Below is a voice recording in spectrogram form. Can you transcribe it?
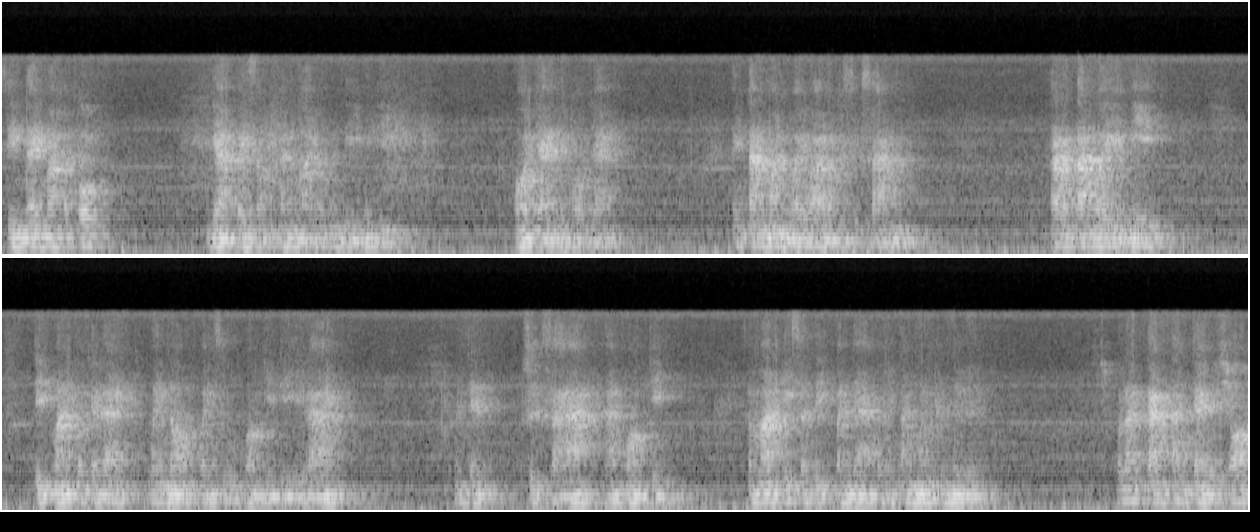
สิ่งใดมากระทบ อย่าไปสำคัญหมายว่ามันดีไม่ดี พอใจไม่พอใจ ให้ตั้งมั่นไว้ว่าเราจะศึกษามัน ถ้าเราตั้งไว้อย่างนี้จิตมันก็ จะได้ไม่น้อมไปสู่ความยินดีร้าย มันจะศึกษาหาความจริง สมาธิสติปัญญาก็จะตั้งมั่นขึ้นเรื่อยเพราะนั้นการตั้งใจไว้ชอบ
